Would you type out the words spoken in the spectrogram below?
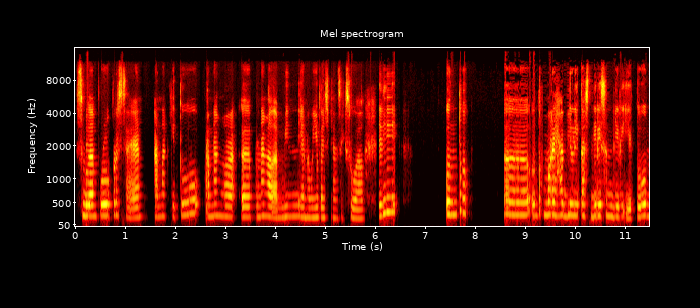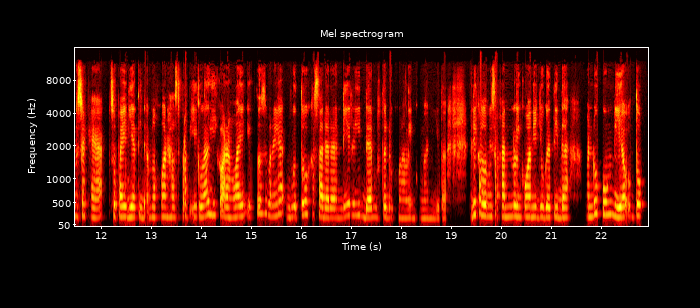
90% anak itu pernah uh, pernah ngalamin yang namanya pelecehan seksual. Jadi untuk uh, untuk merehabilitas diri sendiri itu, misalnya kayak supaya dia tidak melakukan hal seperti itu lagi ke orang lain, itu sebenarnya butuh kesadaran diri dan butuh dukungan lingkungan gitu. Jadi kalau misalkan lingkungannya juga tidak mendukung dia untuk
